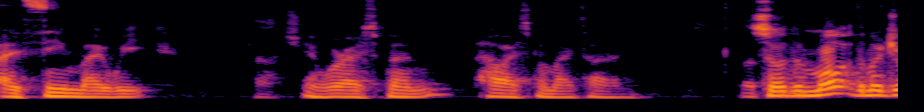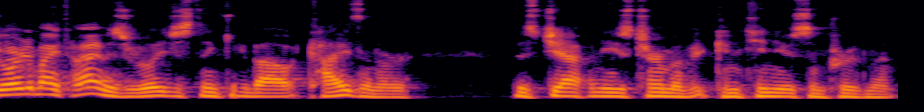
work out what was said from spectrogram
I theme my week Gotcha. and where I spend, how I spend my time. So the, mo- the majority of my time is really just thinking about Kaizen or this Japanese term of continuous improvement.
